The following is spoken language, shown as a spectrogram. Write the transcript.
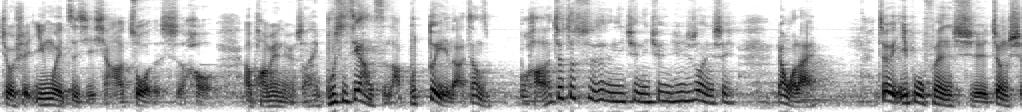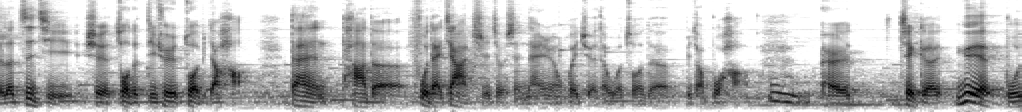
就是因为自己想要做的时候，然后旁边女人说：“哎，不是这样子啦，不对啦，这样子不好。”这这是你去你去你去做你事情，让我来。这一部分是证实了自己是做的的确做的比较好，但它的附带价值就是男人会觉得我做的比较不好，嗯，而这个越不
